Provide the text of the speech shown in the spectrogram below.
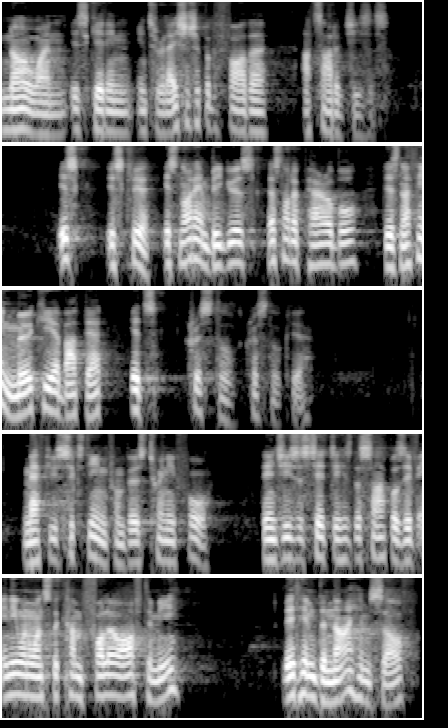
no one is getting into relationship with the Father outside of Jesus. It's, it's clear. It's not ambiguous. That's not a parable. There's nothing murky about that. It's crystal, crystal clear. Matthew 16 from verse 24. Then Jesus said to his disciples, If anyone wants to come follow after me, let him deny himself,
